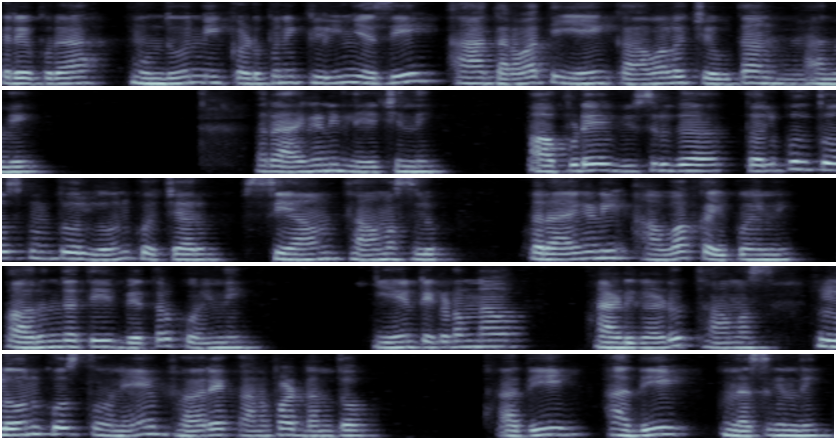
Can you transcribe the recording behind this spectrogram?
రేపురా ముందు నీ కడుపుని క్లీన్ చేసి ఆ తర్వాత ఏం కావాలో చెబుతాను అంది. రాగిణి లేచింది. అప్పుడే విసురుగా తలుపులు తోసుకుంటూ లోనికొచ్చారు శ్యామ్ థామస్లు. రాగిణి అవ్వకైపోయింది అరుంధతి బెత్తరపోయింది ఏంటిక్కడున్నావు అడిగాడు థామస్. లోనుకొస్తూనే భార్య కనపడ్డంతో. అది అది నసిగింది.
